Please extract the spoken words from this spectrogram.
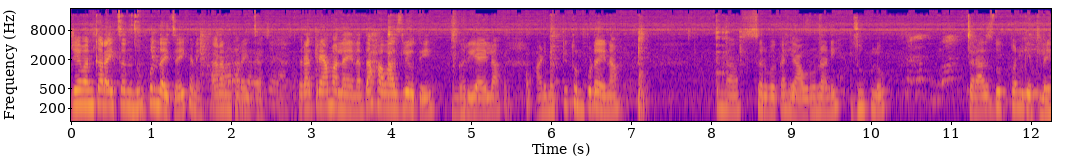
जेवण करायचं आणि झोपून जायचं आहे का नाही? आराम करायचा. रात्री आम्हाला आहे ना दहा वाजले होते घरी यायला. आणि मग तिथून पुढं आहे ना पुन्हा सर्व काही आवरून आणि झोपलो. तर आज दूध पण घेतलंय.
